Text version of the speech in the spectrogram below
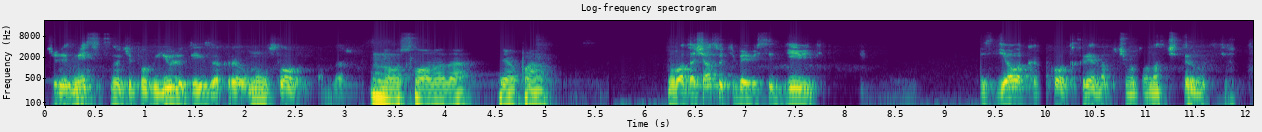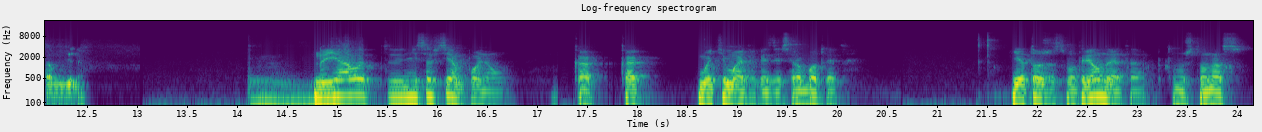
через месяц, ну, типа, в июле ты их закрыл, ну, условно там даже. Ну, условно, да, я понял. Вот, а сейчас у тебя висит 9 сделок какого-то хрена, почему-то у нас 14 на самом деле. Ну, я вот не совсем понял, как, как математика здесь работает. Я тоже смотрел на это, потому что у нас...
